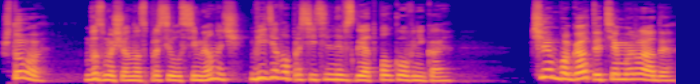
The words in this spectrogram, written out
«Что?» – возмущенно спросил Семёныч, видя вопросительный взгляд полковника. «Чем богаты, тем и рады».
